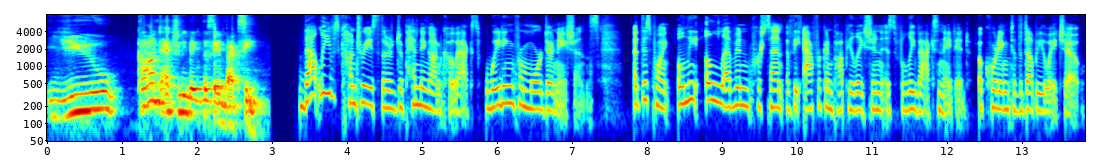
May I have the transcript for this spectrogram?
you can't actually make the same vaccine. That leaves countries that are depending on COVAX waiting for more donations. At this point, only 11% of the African population is fully vaccinated, according to the WHO.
